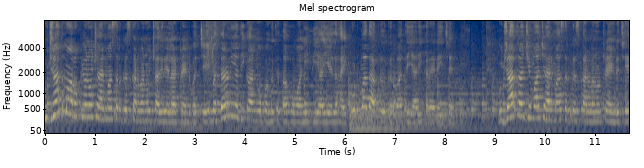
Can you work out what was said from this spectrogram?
ગુજરાતમાં આરોપીઓનો જાહેરમાં સરઘસ કાઢવાનો ચાલી રહેલા ટ્રેન્ડ વચ્ચે બંધારણીય અધિકારનો ભંગ થતા હોવાની પીઆઈએલ હાઈકોર્ટમાં દાખલ કરવા તૈયારી કરાઈ રહી છે. ગુજરાત રાજ્યમાં જાહેરમાં સરઘસ કાઢવાનો ટ્રેન્ડ છે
